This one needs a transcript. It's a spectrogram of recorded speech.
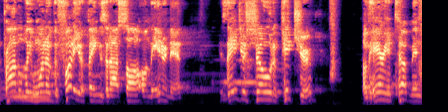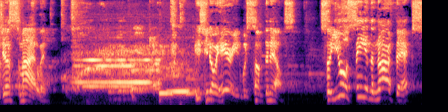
And probably one of the funnier things that I saw on the internet is they just showed a picture of Harriet Tubman just smiling. Because you know, Harriet was something else. So you will see in the narthex,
